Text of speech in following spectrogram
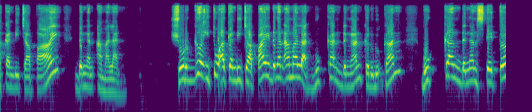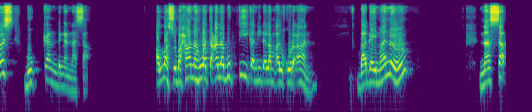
akan dicapai dengan amalan. Syurga itu akan dicapai dengan amalan bukan dengan kedudukan bukan dengan status bukan dengan nasab. Allah Subhanahu wa taala buktikan di dalam al-Quran bagaimana nasab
